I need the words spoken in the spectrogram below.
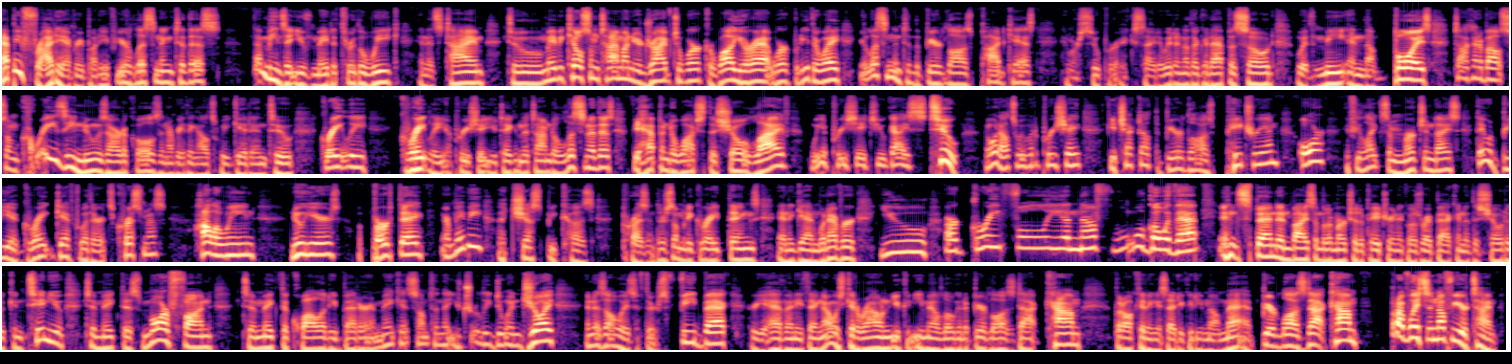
Happy Friday, everybody. If you're listening to this, that means that you've made it through the week and it's time to maybe kill some time on your drive to work or while you're at work. But either way, you're listening to the Beard Laws podcast and we're super excited. We had another good episode with me and the boys talking about some crazy news articles and everything else we get into. Greatly greatly appreciate you taking the time to listen to this. If you happen to watch the show live, we appreciate you guys too. Know what else we would appreciate? If you checked out the Beard Laws Patreon, or if you like some merchandise, they would be a great gift, whether it's Christmas, Halloween, New Year's, a birthday, or maybe a just because present. There's so many great things. And again, whatever you are gratefully enough, we'll go with that and spend and buy some of the merch at a Patreon. It goes right back into the show to continue to make this more fun, to make the quality better, and make it something that you truly do enjoy. And as always, if there's feedback or you have anything, I always get around. You can email Logan at beardlaws.com. But all kidding aside, you could email Matt at beardlaws.com. But I've wasted enough of your time.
